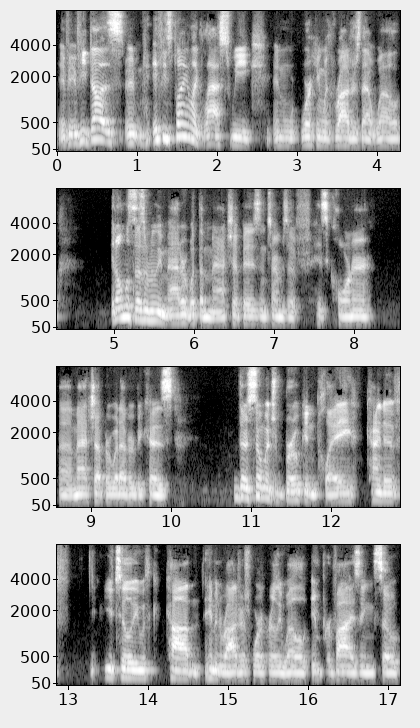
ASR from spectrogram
If, if he does, if he's playing like last week and working with Rodgers that well, it almost doesn't really matter what the matchup is in terms of his corner uh, matchup or whatever, because there's so much broken play kind of utility with Cobb. Him and Rodgers work really well improvising, so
